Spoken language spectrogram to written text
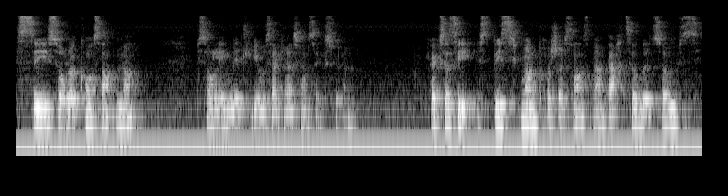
c'est sur le consentement, puis sur les mythes liés aux agressions sexuelles. Fait que ça, c'est spécifiquement le prochain sens, mais à partir de ça aussi,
